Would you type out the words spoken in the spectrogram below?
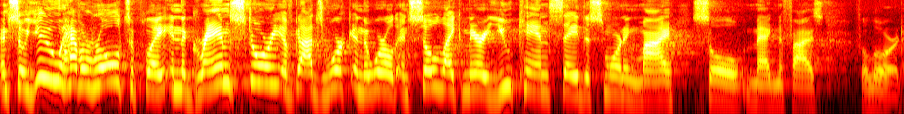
And so you have a role to play in the grand story of God's work in the world. And so, like Mary, you can say this morning, My soul magnifies the Lord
